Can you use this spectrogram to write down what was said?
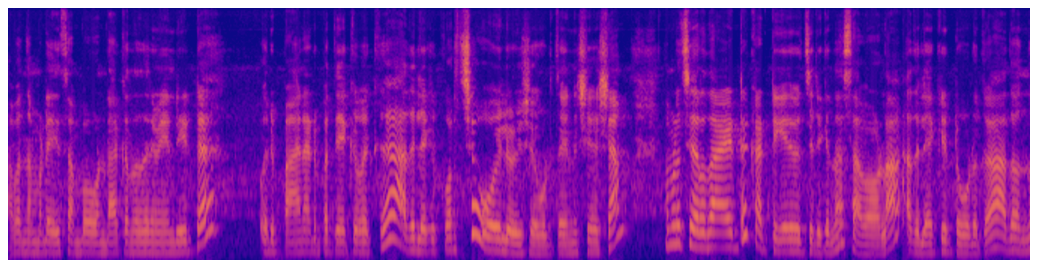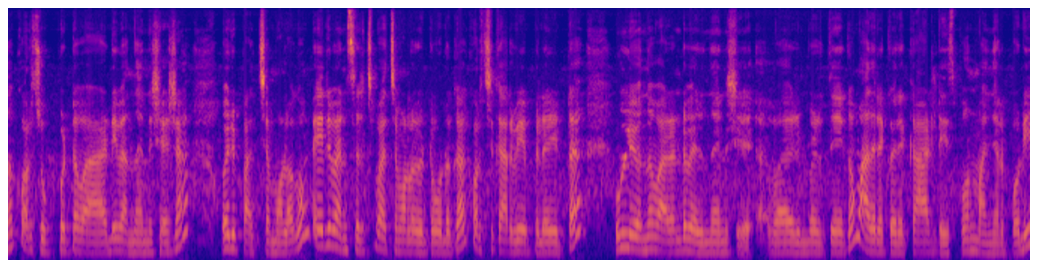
അപ്പം നമ്മുടെ ഈ സംഭവം ഉണ്ടാക്കുന്നതിന് വേണ്ടിയിട്ട് ഒരു പാൻ അടുപ്പത്തേക്ക് വെക്കുക. അതിലേക്ക് കുറച്ച് ഓയിൽ ഒഴിച്ച് കൊടുത്തതിന് ശേഷം നമ്മൾ ചെറുതായിട്ട് കട്ട് ചെയ്ത് വെച്ചിരിക്കുന്ന സവോള അതിലേക്ക് ഇട്ട് കൊടുക്കുക. അതൊന്ന് കുറച്ച് ഉപ്പിട്ട് വാടി വന്നതിന് ശേഷം ഒരു പച്ചമുളകും എരിവനുസരിച്ച് പച്ചമുളക് ഇട്ട് കൊടുക്കുക. കുറച്ച് കറിവേപ്പില ഇട്ട് ഉള്ളി ഒന്ന് വഴണ്ട് വരുന്നതിന് വരുമ്പോഴത്തേക്കും അതിലേക്ക് ഒരു കാൽ ടീസ്പൂൺ മഞ്ഞൾപ്പൊടി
